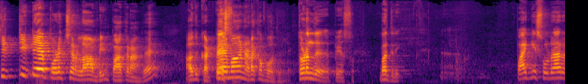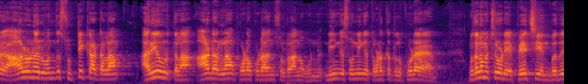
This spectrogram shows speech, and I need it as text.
திட்டிட்டே புடைச்சிடலாம் அப்படின்னு பார்க்கறாங்க அது கட்டாயமாக நடக்க போவதில்லை தொடர்ந்து பேசும் பத்ரி பாக்கி சொல்றாரு ஆளுநர் வந்து சுட்டி காட்டலாம் அறிவுறுத்தலாம் ஆர்டர்லாம் போடக்கூடாதுன்னு சொல்றாங்க. ஒன்று நீங்க சொன்னீங்க தொடக்கத்தில் கூட முதலமைச்சருடைய பேச்சு என்பது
